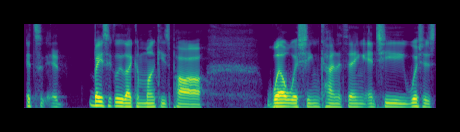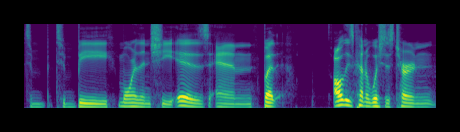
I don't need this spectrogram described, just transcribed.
it's it, basically like a monkey's paw well wishing kind of thing and she wishes to to be more than she is and but all these kind of wishes turn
